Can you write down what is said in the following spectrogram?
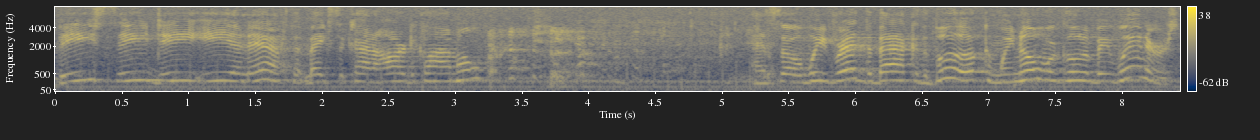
B, C, D, E, and F that makes it kind of hard to climb over. and so we've read the back of the book and we know we're going to be winners.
